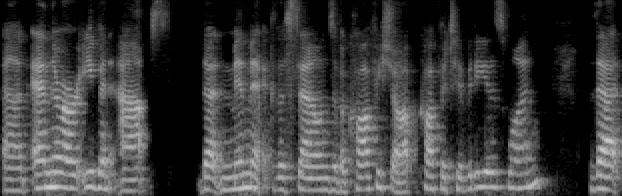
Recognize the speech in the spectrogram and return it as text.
And and there are even apps that mimic the sounds of a coffee shop. Coffitivity is one that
